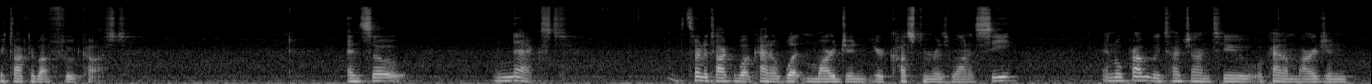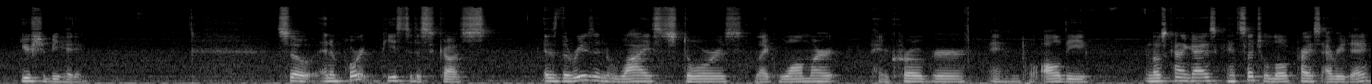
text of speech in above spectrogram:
we talked about food cost. And so, next, starting to talk about kind of what margin your customers want to see. And we'll probably touch on too what kind of margin you should be hitting. So, an important piece to discuss is the reason why stores like Walmart and Kroger and Aldi and those kind of guys can hit such a low price every day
